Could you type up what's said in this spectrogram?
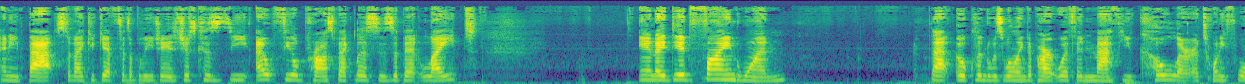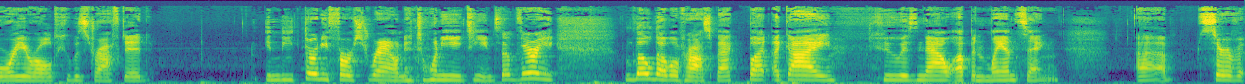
any bats that I could get for the Blue Jays, just because the outfield prospect list is a bit light. And I did find one that Oakland was willing to part with in Matthew Kohler, a 24 year old who was drafted in the 31st round in 2018. So, very low level prospect, but a guy who is now up in Lansing, uh, serve,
